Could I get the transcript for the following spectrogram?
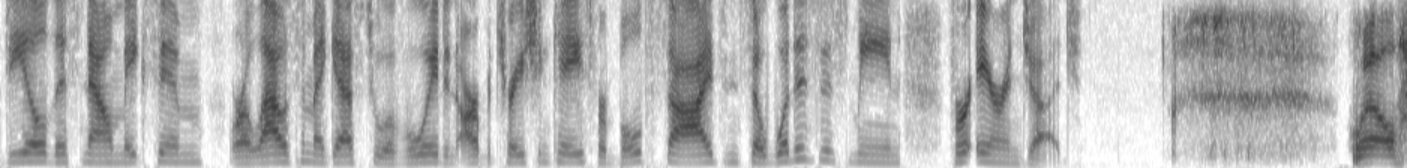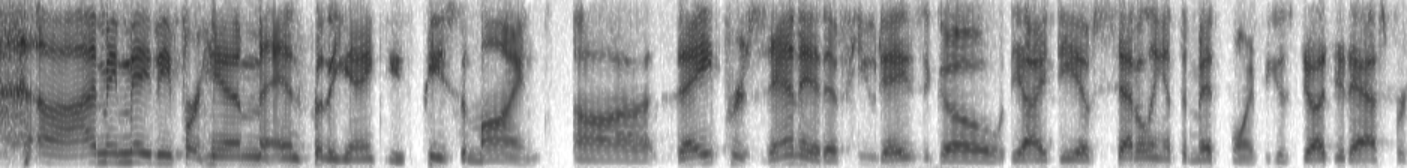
deal. This now makes him, or allows him, I guess, to avoid an arbitration case for both sides. And so, what does this mean for Aaron Judge? Well, uh, I mean, maybe for him and for the Yankees, peace of mind. Uh, they presented a few days ago the idea of settling at the midpoint because Judge had asked for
